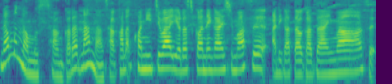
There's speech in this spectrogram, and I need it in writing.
ナムナムさんから、ナンナンさんから、こんにちは。よろしくお願いします。ありがとうございます。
